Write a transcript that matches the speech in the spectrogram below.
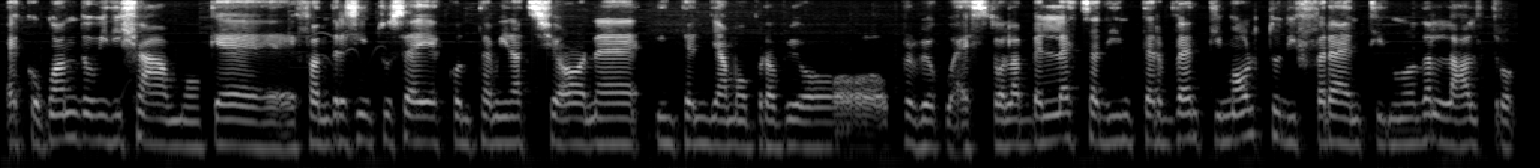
Ecco, quando vi diciamo che Fundraising to 6 è contaminazione, intendiamo proprio, proprio questo, la bellezza di interventi molto differenti l'uno dall'altro,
